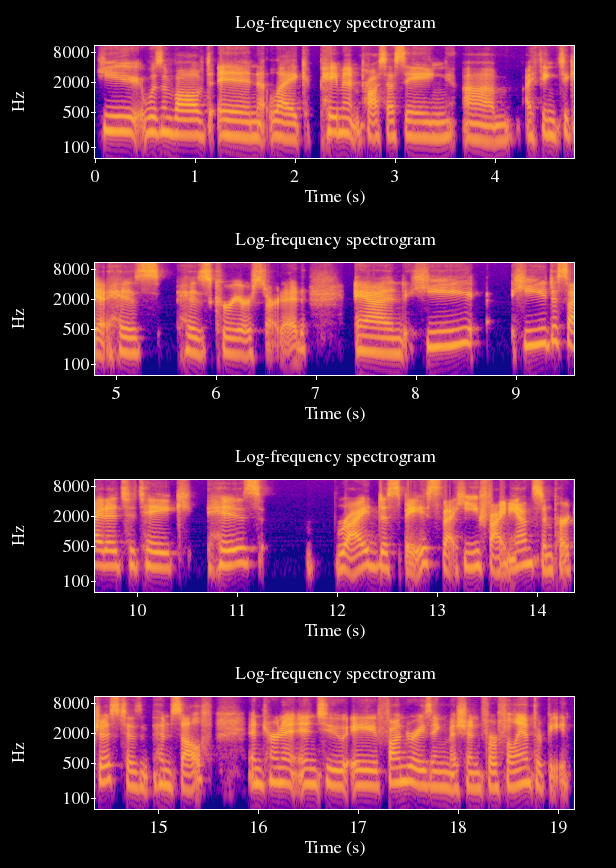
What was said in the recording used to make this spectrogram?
he was involved in like payment processing, um, I think to get his his career started. And he he decided to take his ride to space that he financed and purchased his, himself and turn it into a fundraising mission for philanthropy,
